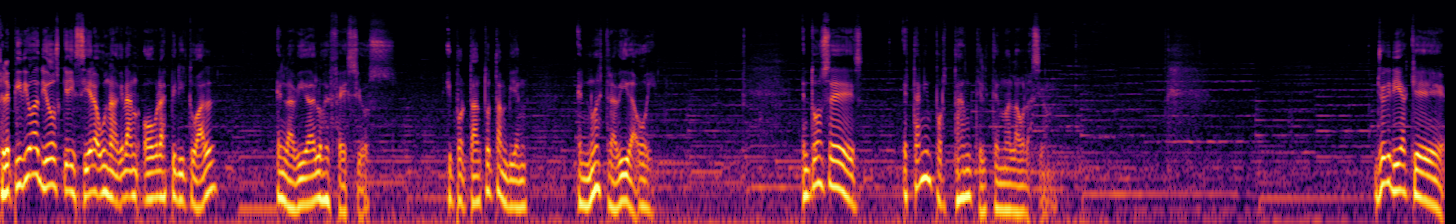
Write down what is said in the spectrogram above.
Le pidió a Dios que hiciera una gran obra espiritual en la vida de los efesios y por tanto también en nuestra vida hoy. Entonces, es tan importante el tema de la oración. Yo diría que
